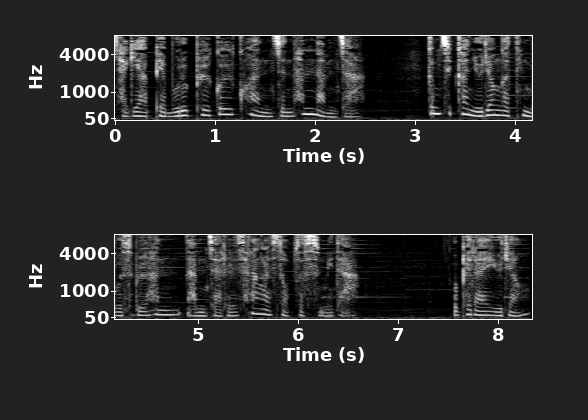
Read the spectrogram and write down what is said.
자기 앞에 무릎을 꿇고 앉은 한 남자, 끔찍한 유령 같은 모습을 한 남자를 사랑할 수 없었습니다. 오페라의 유령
